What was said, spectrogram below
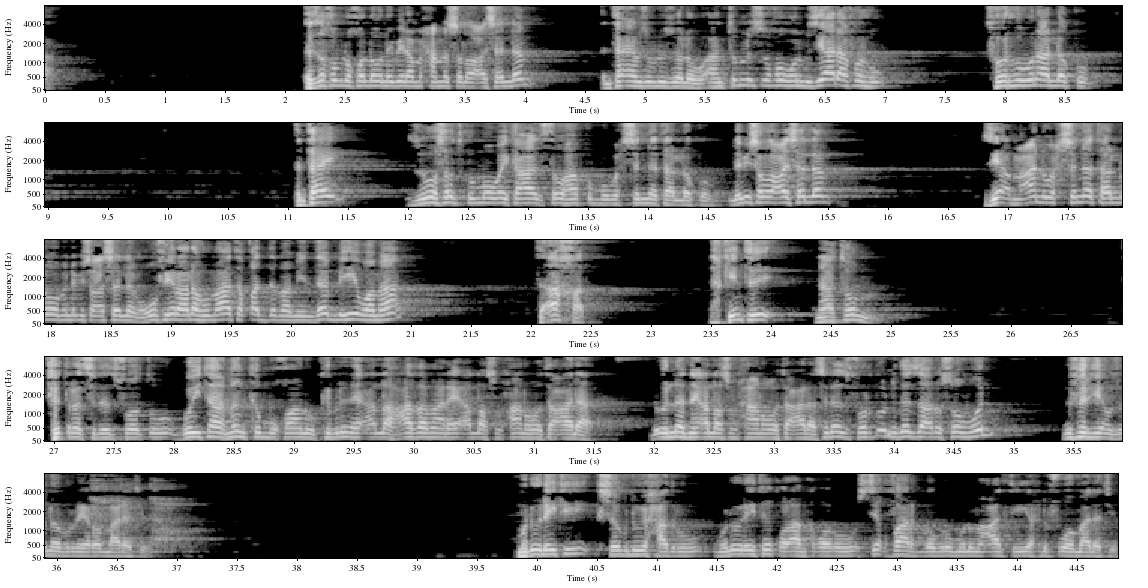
እዚ ክብሉ ከለዉ ነቢና ሓመድ صለ ሰለም እንታይ እዮም ዝብሉ ዘለዉ ኣንቱም ንስኹም ውን ብዝያዳ ፍርሁ ፍርህ እውን ኣለኩም እንታይ ዝወሰድኩምዎ ወይ ከዓ ዝተዋሃብኩምዎ ውሕስነት ኣለኩም ነቢ ስ ሰለም መዓኒ ውሕስነት ኣለዎም ነቢ ስ ሰለም غፊራ ለ ማ ተቀደመ ምን ዘንብ ወማ ተኣኸር ላኪን እቲ ናቶም ፍጥረት ስለ ዝፈልጡ ጎይታ መን ከም ምኳኑ ክብሪ ናይ ኣላ ዓዛማ ናይ ኣላ ስብሓ ወላ ልኡልነት ናይ ኣላ ስብሓ ወላ ስለ ዝፈልጡ ንገዛእ ርእሶም እውን ብፍርሂኦም ዝነብሩ ነይሮም ማለት እዩ ሙሉእ ለይቲ ክሰግዱ ይሓድሩ ሙሉእ ለይቲ ቁርን ክቐርቡ እስትቕፋር ክገብሩ ሙሉእ መዓልቲ የሕልፍዎ ማለት እዩ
